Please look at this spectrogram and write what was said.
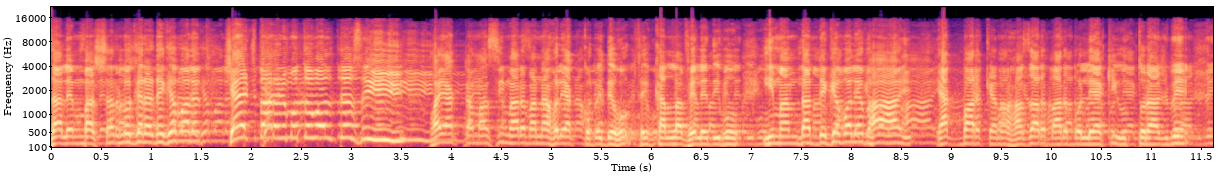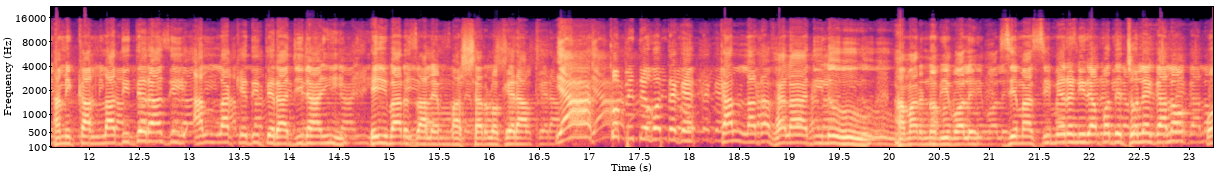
জালেম বাদশার লোকেরা ডেকে বলে, শেষবারের মতো বলতেছি, ভাই, একটা মাসি মারবা না হলে এক কপি দেহ থেকে কাল্লা ফেলে দিব। ইমানদার ডেকে বলে, ভাই, একবার কেন হাজার বার বলে একই উত্তর আসবে? আমি কাল্লা দিতে রাজি, আল্লাহকে দিতে রাজি নাই। এইবার জালেম বাদশার লোকেরা, এক কপি দেহ থেকে কাল্লাটা ফেলা দিল। আমার নবী বলে, যে মাসি মেরে নিরাপদে চলে গেল, ও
